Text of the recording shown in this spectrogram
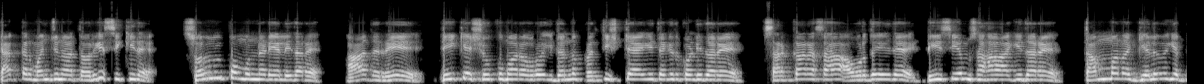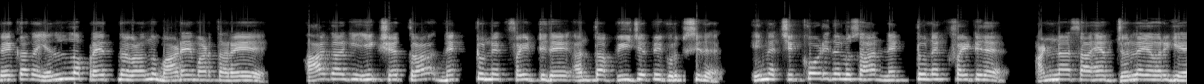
ಡಾಕ್ಟರ್ ಮಂಜುನಾಥ್ ಅವರಿಗೆ ಸಿಕ್ಕಿದೆ. ಸ್ವಲ್ಪ ಮುನ್ನಡೆಯಲ್ಲಿದ್ದಾರೆ. ಆದರೆ ಡಿ ಕೆ ಶಿವಕುಮಾರ್ ಅವರು ಇದನ್ನು ಪ್ರತಿಷ್ಠೆಯಾಗಿ ತೆಗೆದುಕೊಂಡಿದ್ದಾರೆ. ಸರ್ಕಾರ ಸಹ ಅವ್ರದೇ ಇದೆ, ಡಿ ಸಿ ಎಂ ಸಹ ಆಗಿದ್ದಾರೆ. ತಮ್ಮನ ಗೆಲುವಿಗೆ ಬೇಕಾದ ಎಲ್ಲ ಪ್ರಯತ್ನಗಳನ್ನು ಮಾಡೇ ಮಾಡ್ತಾರೆ. ಹಾಗಾಗಿ ಈ ಕ್ಷೇತ್ರ ನೆಕ್ ಟು ನೆಕ್ ಫೈಟ್ ಇದೆ ಅಂತ ಬಿಜೆಪಿ ಗುರುತಿಸಿದೆ. ಇನ್ನ ಚಿಕ್ಕೋಡಿನಲ್ಲೂ ಸಹ ನೆಕ್ ಟು ನೆಕ್ ಫೈಟ್ ಇದೆ. ಅಣ್ಣಾ ಸಾಹೇಬ್ ಜೊಲ್ಲೆಯವರಿಗೆ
